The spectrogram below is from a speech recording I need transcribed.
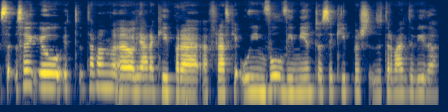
Sei, eu estava a olhar aqui para a frase que é o envolvimento das equipas de trabalho de vida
